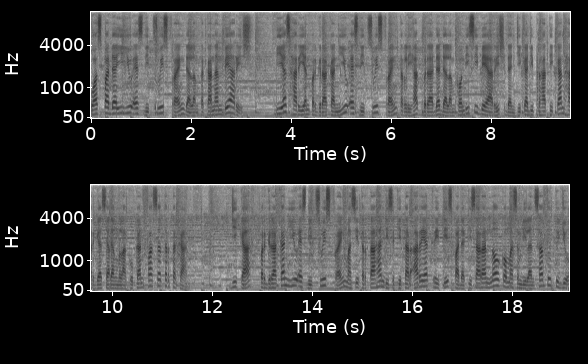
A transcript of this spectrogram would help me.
Waspadai USD Swiss franc dalam tekanan bearish. Bias harian pergerakan USD Swiss franc terlihat berada dalam kondisi bearish dan jika diperhatikan harga sedang melakukan fase tertekan. Jika pergerakan USD Swiss franc masih tertahan di sekitar area kritis pada kisaran 0,91746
